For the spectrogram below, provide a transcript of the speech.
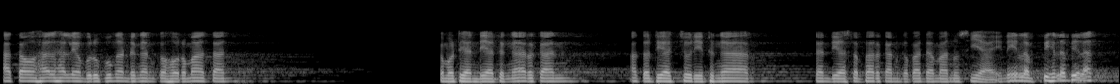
atau hal-hal yang berhubungan dengan kehormatan. Kemudian dia dengarkan atau dia curi dengar dan dia sebarkan kepada manusia. Ini lebih-lebih lagi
